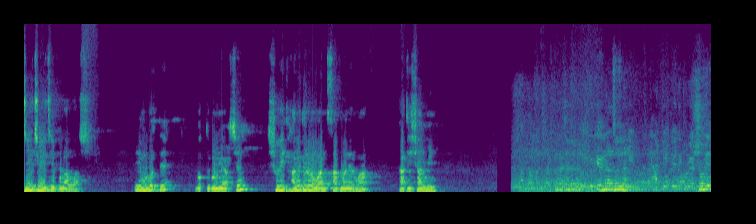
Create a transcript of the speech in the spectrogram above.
যে ছুঁয়েছে পোলার লাশ। এই মুহূর্তে বক্তব্য নিয়ে আসছেন শহীদ হামিদুর রহমান সাদমানের মা কাজী শারমিন। শহীদ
